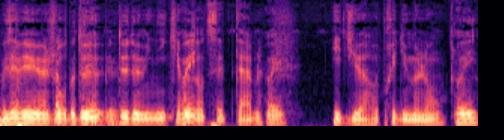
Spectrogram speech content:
Vous avez eu un jour deux, deux dominicains Oui. autour de cette table. Oui. Et Dieu a repris du melon. Oui.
